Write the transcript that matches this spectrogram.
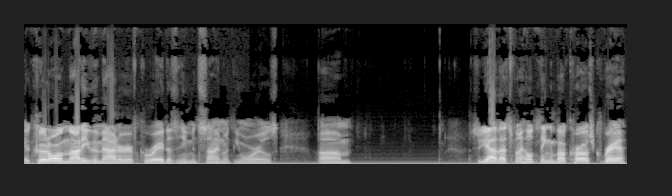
it could all not even matter if Correa doesn't even sign with the Orioles. Um, so yeah, that's my whole thing about Carlos Correa.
